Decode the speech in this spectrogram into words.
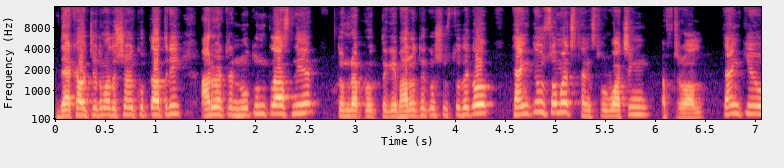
দেখা হচ্ছে তোমাদের সঙ্গে খুব তাড়াতাড়ি আরও একটা নতুন ক্লাস নিয়ে। তোমরা প্রত্যেকে ভালো থেকো, সুস্থ থেকো। Thank you so much thanks for watching after all thank you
